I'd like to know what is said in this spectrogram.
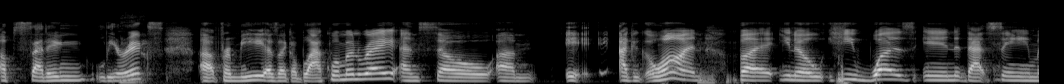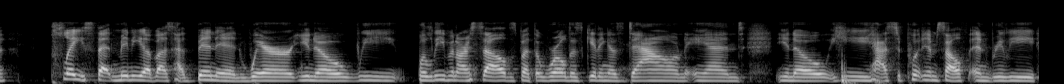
upsetting lyrics yeah. uh, for me as like a black woman, right? And so um it, I could go on, mm-hmm. but you know, he was in that same place that many of us have been in where you know we believe in ourselves but the world is getting us down and you know he has to put himself in really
